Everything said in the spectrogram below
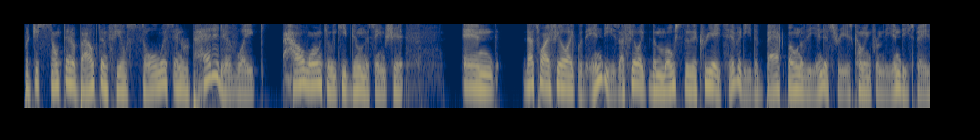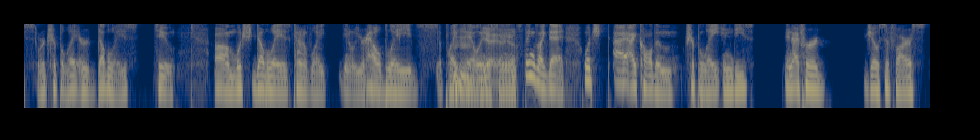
but just something about them feels soulless and repetitive. Like, how long can we keep doing the same shit? And that's why I feel like with indies, I feel like the most of the creativity, the backbone of the industry is coming from the indie space or AAA or double A's too. Um, which double A is kind of like, you know, your Hellblades, A Plague Mhm. Tale Yeah, yeah, Innocence, things like that, which I, I call them AAA indies. And I've heard Joseph Fares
